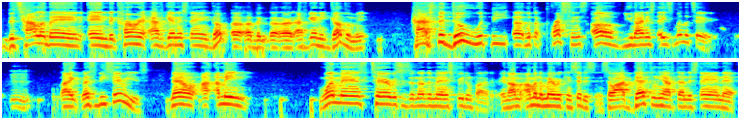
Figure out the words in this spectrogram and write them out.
the taliban and the current afghanistan gov- uh, uh, the uh, afghani government has to do with the uh, with the presence of United States military. Mm-hmm. Like, let's be serious. Now, I, I, mean, one man's terrorist is another man's freedom fighter, and I'm I'm an American citizen, so I definitely have to understand that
